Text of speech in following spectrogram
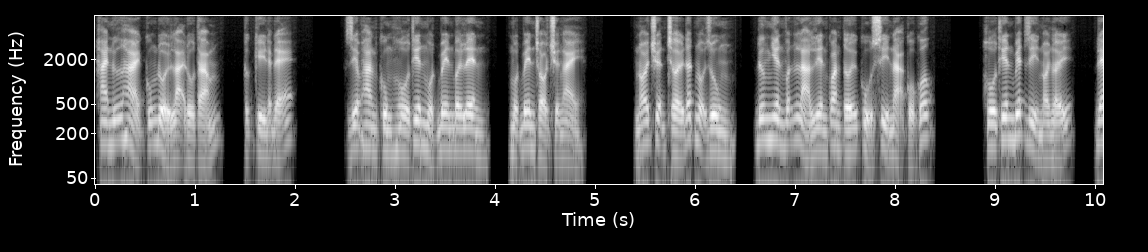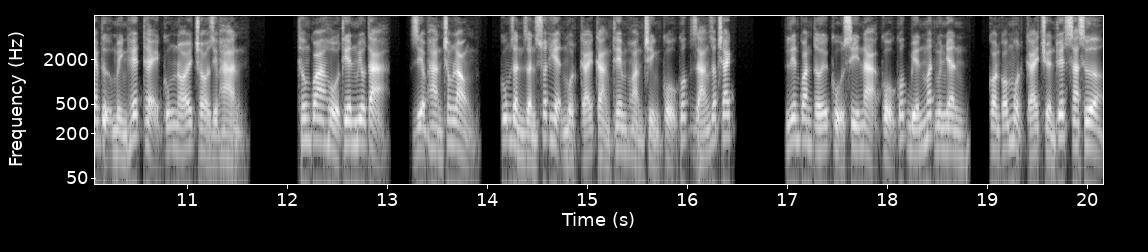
Hai nữ hải cũng đổi lại đồ tắm, cực kỳ đẹp đẽ. Diệp hàn cùng hồ thiên một bên bơi lên, một bên trò chuyện này. Nói chuyện trời đất nội dung, đương nhiên vẫn là liên quan tới cụ xì nạ của quốc. Hồ thiên biết gì nói đấy đem tự mình hết thệ cũng nói cho diệp hàn. Thông qua hồ thiên miêu tả, diệp hàn trong lòng cũng dần dần xuất hiện một cái càng thêm hoàn chỉnh cổ quốc dáng dấp trách. Liên quan tới cụ xì nạ cổ quốc biến mất nguyên nhân, còn có một cái truyền thuyết xa xưa,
